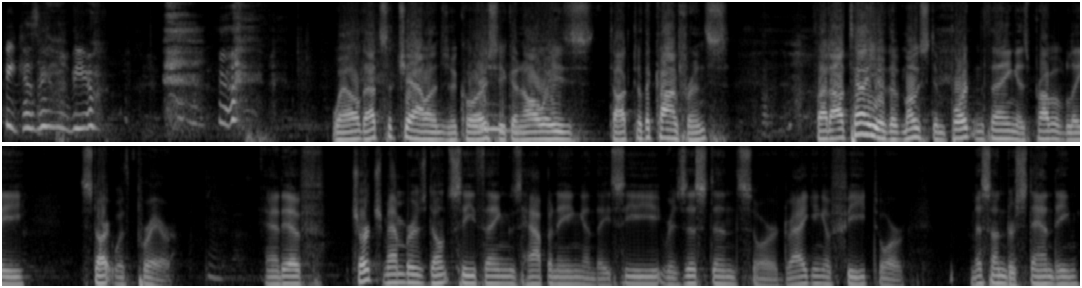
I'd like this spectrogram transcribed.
because we love you. well, that's a challenge, of course. You can always talk to the conference. But I'll tell you the most important thing is probably start with prayer. And if church members don't see things happening and they see resistance or dragging of feet or misunderstanding,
